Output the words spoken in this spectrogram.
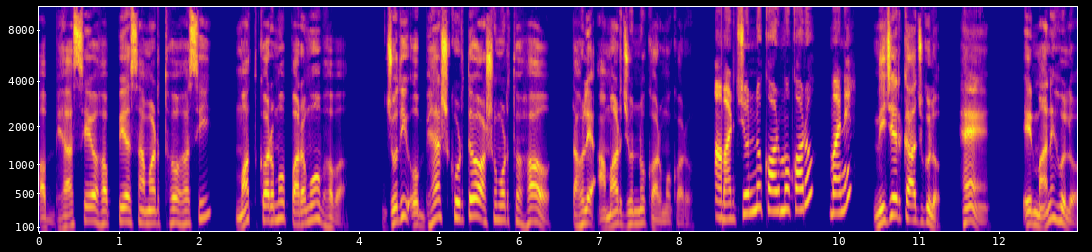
অভ্যাসে হপ্পিয় সামর্থ্য হাসি মৎকর্ম পরমো ভব। যদি অভ্যাস করতেও অসমর্থ হও তাহলে আমার জন্য কর্ম করো। আমার জন্য কর্ম করো? মানে? নিজের কাজগুলো হ্যাঁ এর মানে হল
